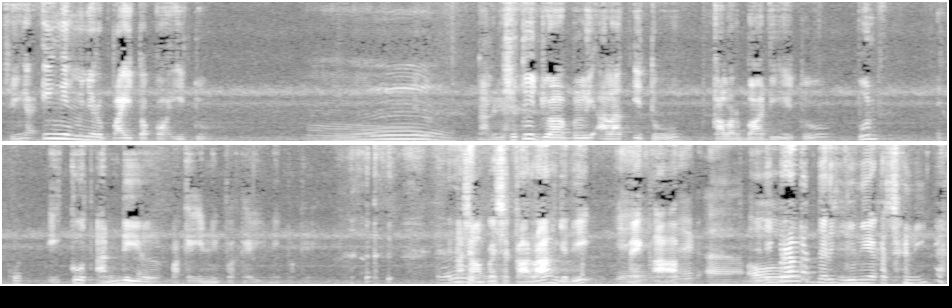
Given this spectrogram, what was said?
sehingga ingin menyerupai tokoh itu. hmm. Nah dari situ jual beli alat itu color body itu pun ikut ikut andil pakai ini pakai ini pakai ini. Nah sampai sekarang jadi Yeah, make up. make up. Jadi Oh. berangkat dari dunia kesenian.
